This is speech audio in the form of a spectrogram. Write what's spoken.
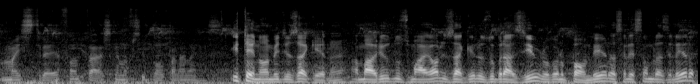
uma estreia fantástica no futebol paranaense. E tem nome de zagueiro, né? A maioria dos maiores zagueiros do Brasil, jogou no Palmeiras, seleção brasileira.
